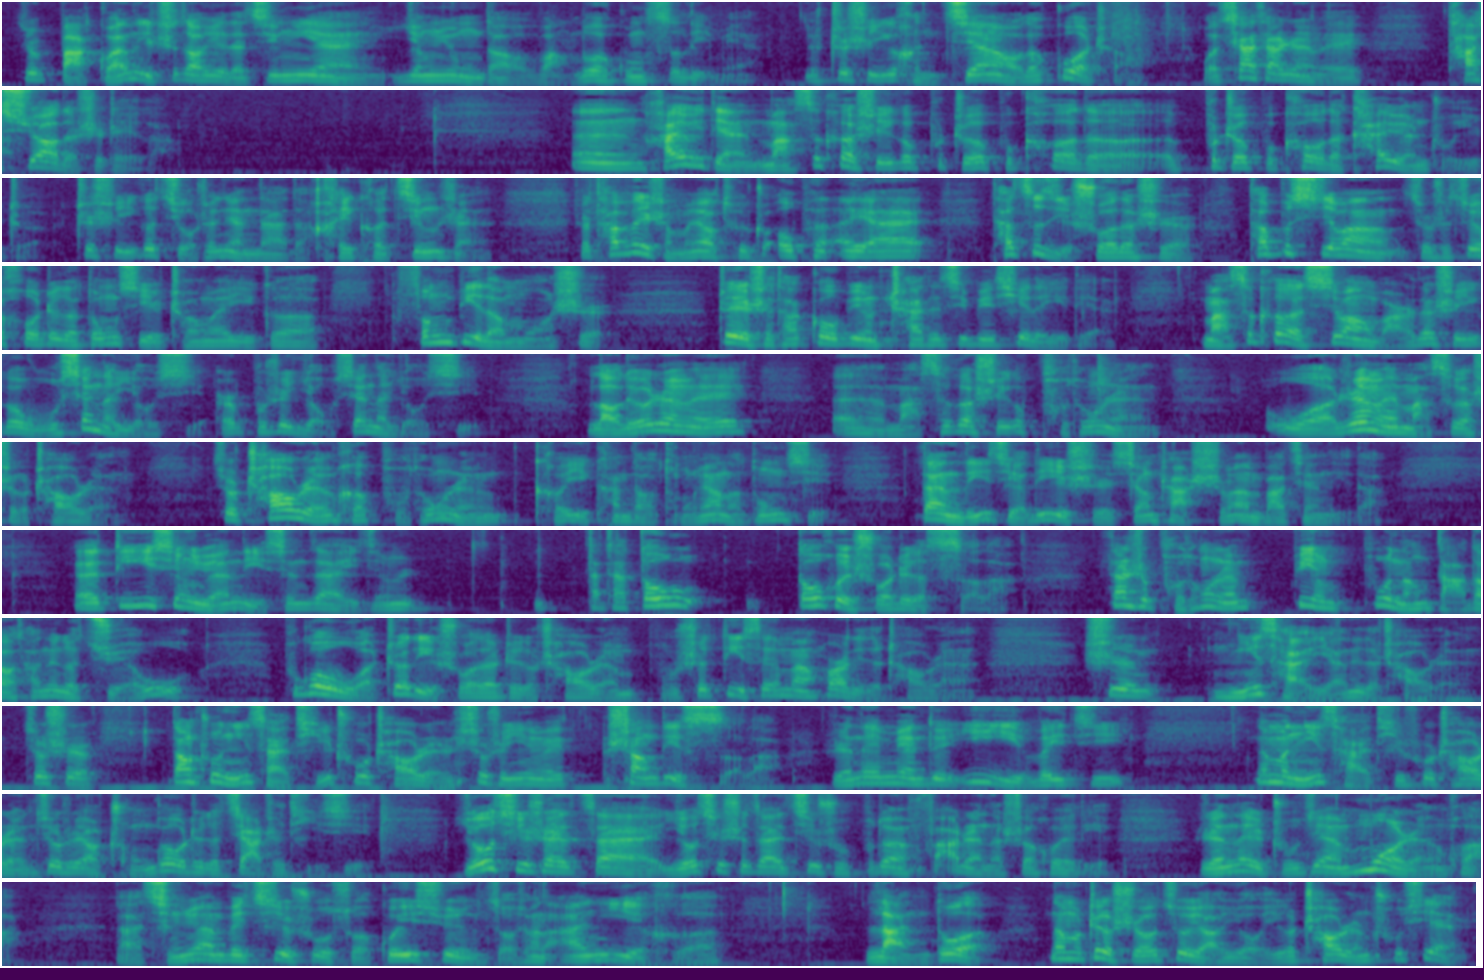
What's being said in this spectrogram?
就是把管理制造业的经验应用到网络公司里面，这是一个很煎熬的过程。我恰恰认为他需要的是这个。嗯，还有一点，马斯克是一个不折不扣的不折不扣的开源主义者，这是一个九十年代的黑客精神。就是他为什么要推出 Open AI？他自己说的是，他不希望就是最后这个东西成为一个封闭的模式，这也是他诟病 ChatGPT 的一点。马斯克希望玩的是一个无限的游戏，而不是有限的游戏。老刘认为，呃，马斯克是一个普通人，我认为马斯克是个超人。就超人和普通人可以看到同样的东西，但理解力是相差十万八千里的。呃，第一性原理现在已经大家都都会说这个词了，但是普通人并不能达到他那个觉悟。不过我这里说的这个超人不是 DC 漫画里的超人，是尼采眼里的超人。就是当初尼采提出超人，就是因为上帝死了，人类面对意义危机。那么尼采提出超人就是要重构这个价值体系，尤其是在尤其是在技术不断发展的社会里，人类逐渐漠人化，啊，情愿被技术所规训，走向了安逸和懒惰。那么这个时候就要有一个超人出现，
